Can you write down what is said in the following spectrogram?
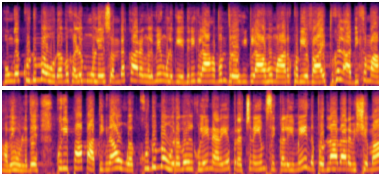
உங்கள் குடும்ப உறவுகளும் உங்களுடைய சொந்தக்காரங்களுமே உங்களுக்கு எதிரிகளாகவும் துரோகிகளாகவும் மாறக்கூடிய வாய்ப்புகள் அதிகமாகவே உள்ளது. குறிப்பாக பார்த்தீங்கன்னா உங்கள் குடும்ப உறவுகளுக்குள்ளேயே நிறைய பிரச்சனையும் சிக்கலையுமே இந்த பொருளாதார விஷயமா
